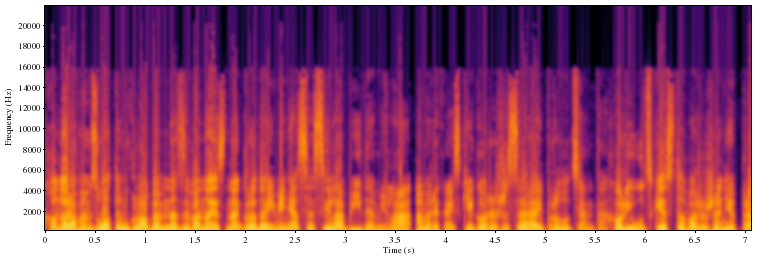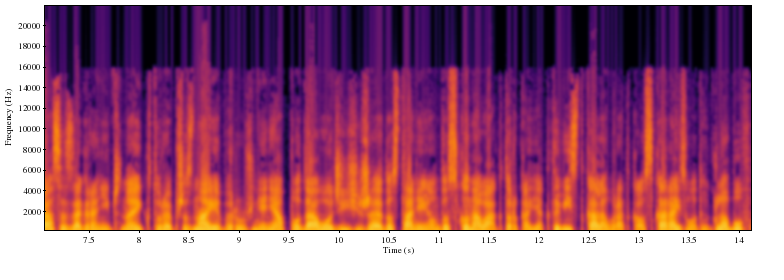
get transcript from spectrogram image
Honorowym Złotym Globem nazywana jest nagroda imienia Cecila B. DeMilla, amerykańskiego reżysera i producenta. Hollywoodzkie Stowarzyszenie Prasy Zagranicznej, które przyznaje wyróżnienia, podało dziś, że dostanie ją doskonała aktorka i aktywistka, laureatka Oscara i Złotych Globów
